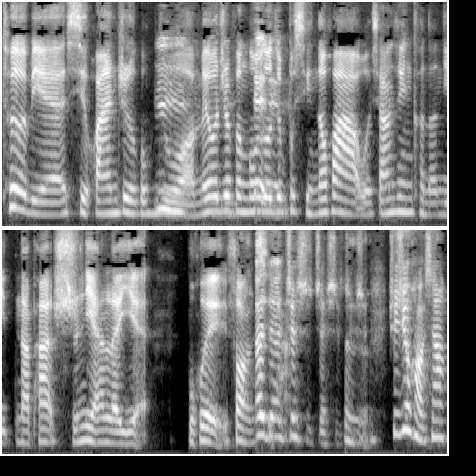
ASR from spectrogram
特别喜欢这个工作，没有这份工作就不行的话，我相信可能你哪怕十年了也。不会放弃。这是这是这是，这就好像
